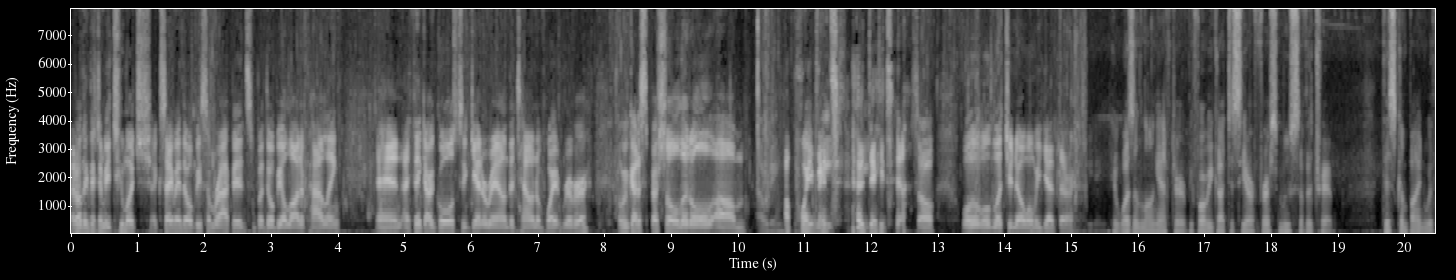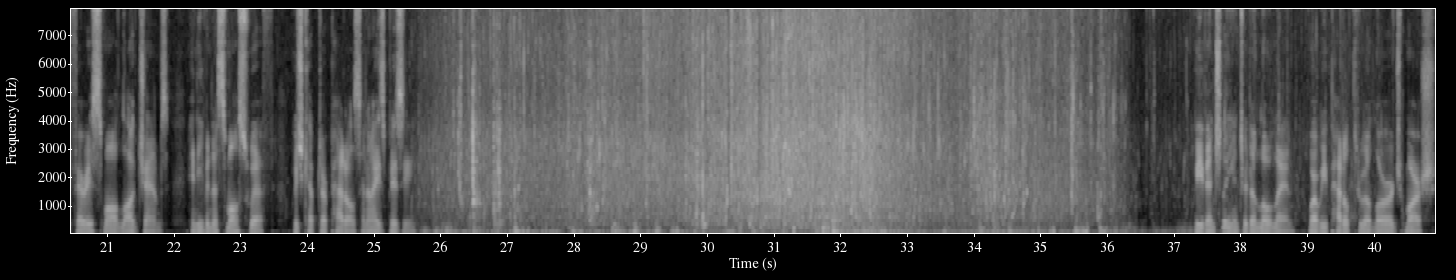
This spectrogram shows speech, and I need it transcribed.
I don't think there's gonna be too much excitement. There will be some rapids, but there'll be a lot of paddling. And I think our goal is to get around the town of White River. And we've got a special little um, Outing. appointment Date. date. so we'll, we'll let you know when we get there. It wasn't long after before we got to see our first moose of the trip. This combined with various small log jams and even a small swift, which kept our paddles and eyes busy. We eventually entered a lowland where we paddled through a large marsh.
